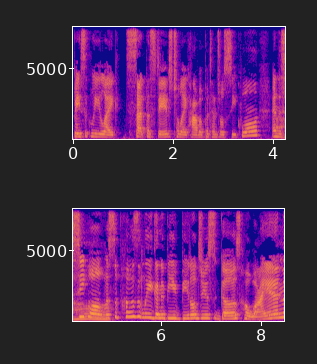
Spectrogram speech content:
basically like set the stage to like have a potential sequel and the sequel was supposedly going to be Beetlejuice goes Hawaiian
